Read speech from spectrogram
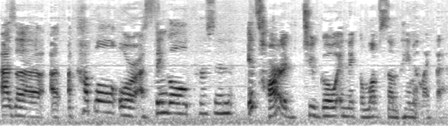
As a, a, a couple or a single person, it's hard to go and make a lump sum payment like that.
